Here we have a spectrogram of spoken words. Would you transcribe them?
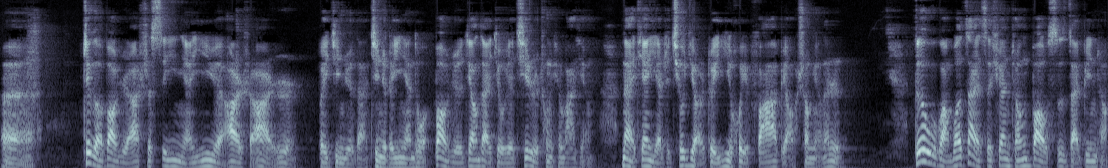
呃，这个报纸啊，是四一年一月二十二日被禁止的，禁止了一年多。报纸将在九月七日重新发行，那一天也是丘吉尔对议会发表声明的日子。德国广播再次宣称鲍斯在槟城。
